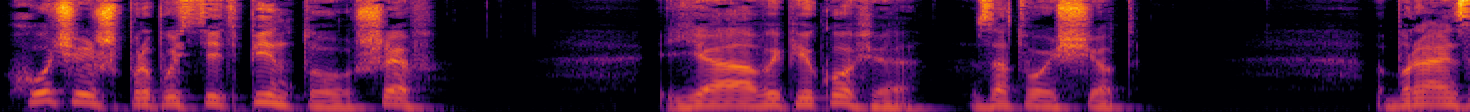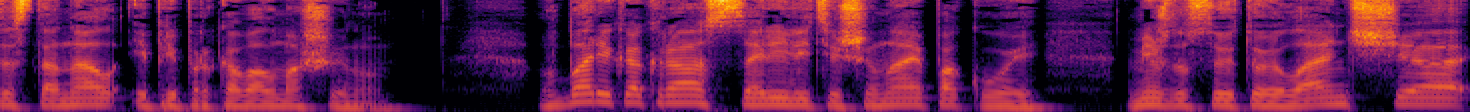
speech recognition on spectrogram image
«Хочешь пропустить пинту, шеф?» «Я выпью кофе за твой счет». Брайан застонал и припарковал машину. В баре как раз царили тишина и покой между суетой ланча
